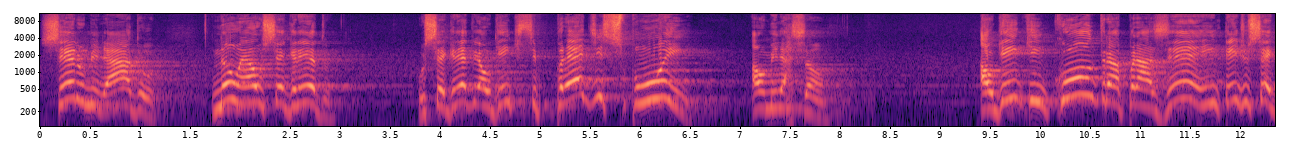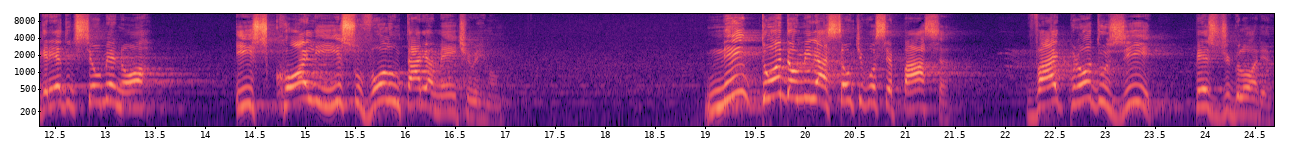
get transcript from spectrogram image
ser humilhado não é o segredo. O segredo é alguém que se predispõe à humilhação. Alguém que encontra prazer e entende o segredo de ser o menor. E escolhe isso voluntariamente, meu irmão. Nem toda humilhação que você passa vai produzir peso de glória.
